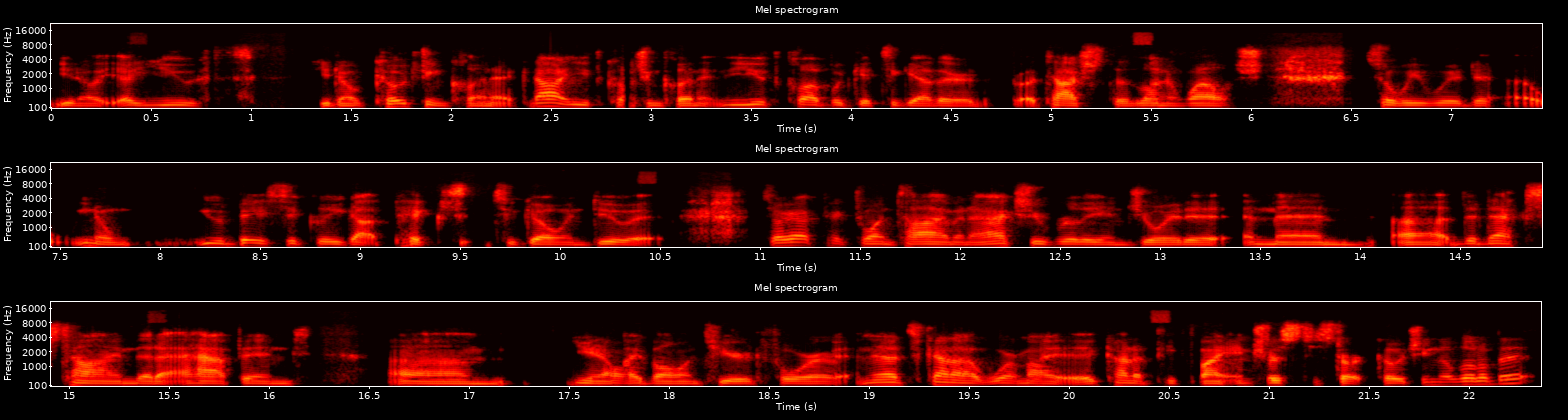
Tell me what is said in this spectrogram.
you know, a youth you know, coaching clinic, not youth coaching clinic. The youth club would get together attached to London Welsh. So we would, uh, you know, you would basically got picked to go and do it. So I got picked one time and I actually really enjoyed it. And then uh, the next time that it happened, um, you know, I volunteered for it. And that's kind of where my, it kind of piqued my interest to start coaching a little bit.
